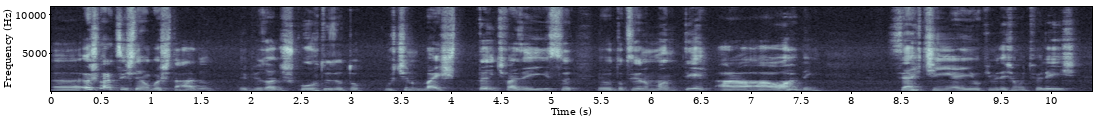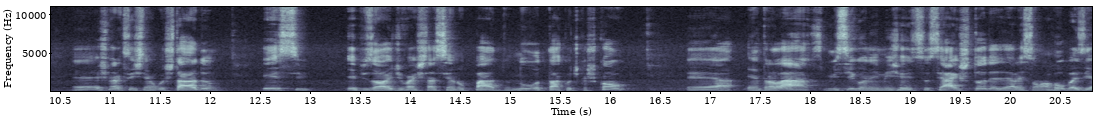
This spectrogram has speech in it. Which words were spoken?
Uh, eu espero que vocês tenham gostado. Episódios curtos, eu tô curtindo bastante fazer isso. Eu tô conseguindo manter a, a ordem certinha e o que me deixa muito feliz. É, eu espero que vocês tenham gostado. Esse episódio vai estar sendo upado no Otaku de Cascol. É, entra lá, me sigam nas minhas redes sociais, todas elas são arrobas e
